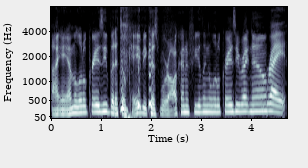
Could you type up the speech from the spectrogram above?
I am a little crazy, but it's okay because we're all kind of feeling a little crazy right now. Right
